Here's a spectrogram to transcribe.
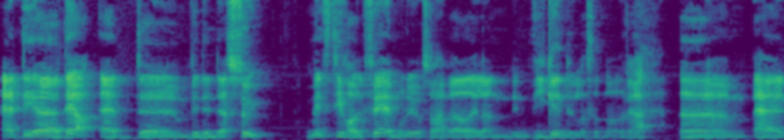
at det er der, at øh, ved den der sø, mens de holdt ferie, må det jo så have været, eller en, en weekend eller sådan noget, ja. øhm, at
